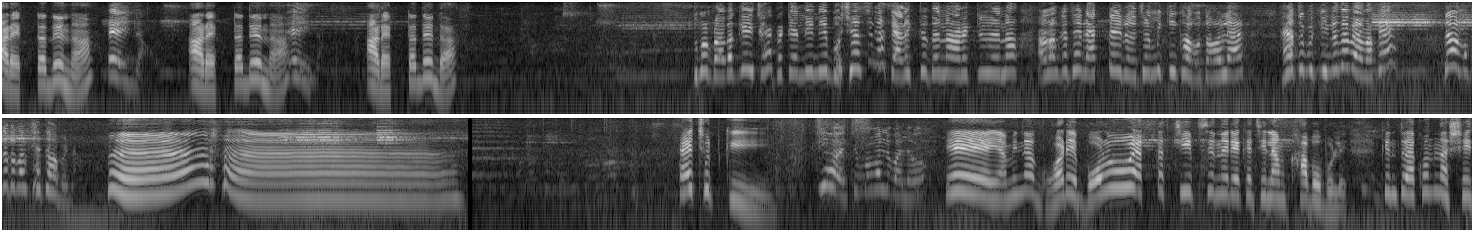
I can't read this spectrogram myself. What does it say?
আর একটা দে না। এই নাও। আর একটা দে না। এই নাও। আর একটা দে না। তোমার বাবাকে এই ছাতা ক্যান্ডি নিয়ে বসে আছি না আরেকটা দে না আরেকটা দে না। আমার কাছে আর একটাই রয়েছে আমি কি খাব তাহলে আর? হ্যাঁ তুমি কিনে দেবে আমাকে? দাও আমাকে তোমার খেতে হবে না। এই ছুটকি। কি হয়েছে? বলো বলো। এই আমি না ঘরে বড় একটা চিপস এনে রেখেছিলাম খাব বলে। কিন্তু এখন না সেই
